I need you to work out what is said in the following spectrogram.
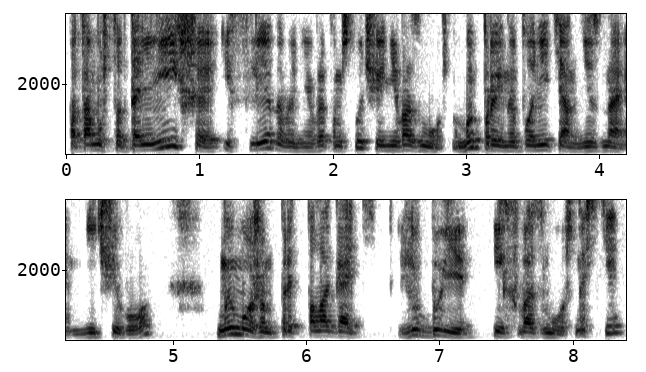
потому что дальнейшее исследование в этом случае невозможно. Мы про инопланетян не знаем ничего, мы можем предполагать любые их возможности,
